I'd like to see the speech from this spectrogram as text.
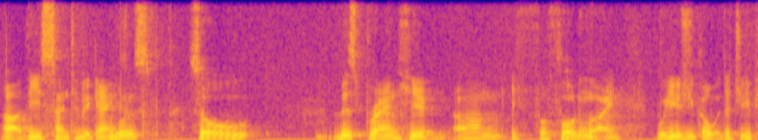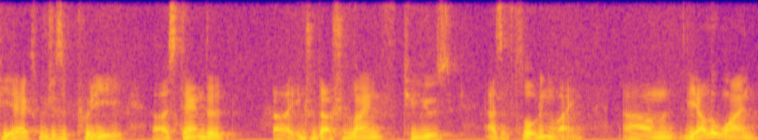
are the scientific anglers. So this brand here, um, if for floating line, we usually go with the GPX, which is a pretty uh, standard uh, introductory line to use as a floating line. Um, the other one,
